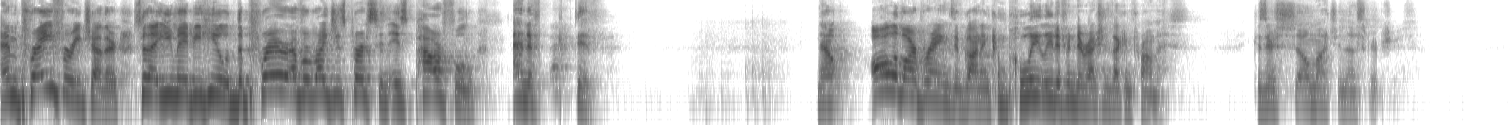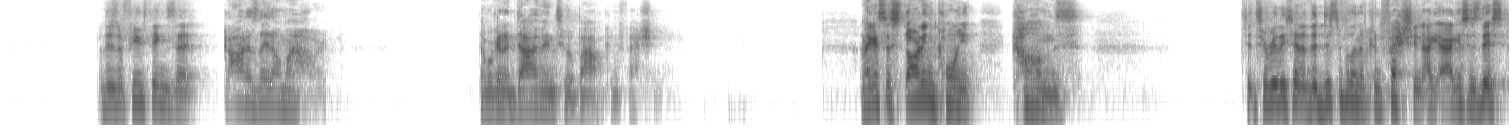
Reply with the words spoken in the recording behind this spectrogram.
and pray for each other so that you may be healed. The prayer of a righteous person is powerful and effective. Now, all of our brains have gone in completely different directions, I can promise, because there's so much in those scriptures. But there's a few things that God has laid on my heart that we're going to dive into about confession. And I guess the starting point comes to, to really say that the discipline of confession, I, I guess, is this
